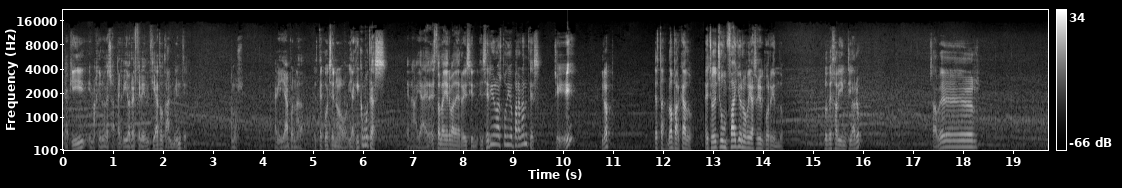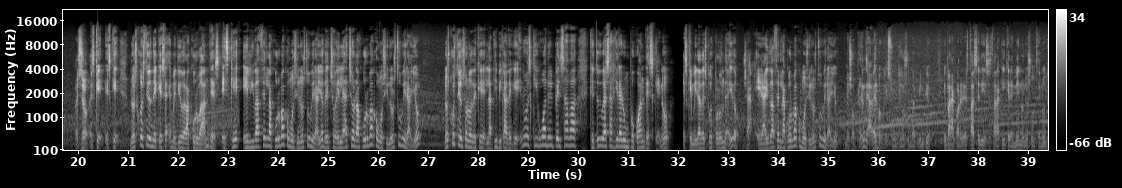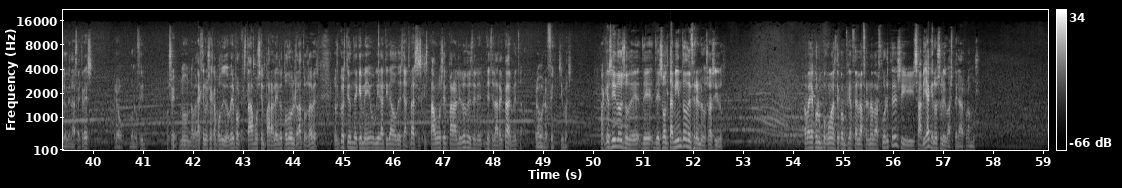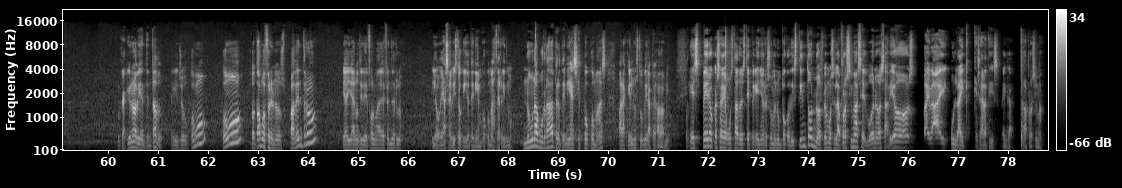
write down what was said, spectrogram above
Y aquí, imagino que se ha perdido referencia totalmente. Vamos, Aquí ya, pues nada. Este coche no. ¿Y aquí cómo te has.? Que nada, ya, esto es la hierba de racing. ¿En serio no has podido parar antes? Sí. Y lo Ya está, lo ha aparcado. He hecho, he hecho un fallo, no voy a seguir corriendo. Lo deja bien claro. A ver. Pues eso, es que, es que no es cuestión de que se haya metido la curva antes, es que él iba a hacer la curva como si no estuviera yo. De hecho, él ha hecho la curva como si no estuviera yo. No es cuestión solo de que la típica de que, no, es que igual él pensaba que tú ibas a girar un poco antes, que no. Es que mira después por dónde ha ido. O sea, él ha ido a hacer la curva como si no estuviera yo. Me sorprende, a ver, porque es un tío súper limpio. Y para correr estas series, estar aquí, créeme, no es un cenutio de la F3. Pero, bueno, en fin. No sé, no, la verdad es que no sé qué ha podido ver porque estábamos en paralelo todo el rato, ¿sabes? No es cuestión de que me hubiera tirado desde atrás, es que estábamos en paralelo desde, desde la recta de meta. Pero bueno, en fin, sin más. Aquí ha sido eso, de, de- de soltamiento de frenos, ha sido. Estaba ya con un poco más de confianza en las frenadas fuertes y sabía que no se lo iba a esperar, vamos. Porque aquí no lo había intentado. Aquí he dicho, ¿cómo? ¿Cómo? Soltamos frenos para adentro y ahí ya no tiene forma de defenderlo. Y luego ya se ha visto que yo tenía un poco más de ritmo. No una burrada, pero tenía ese poco más para que él no estuviera pegado a mí. Espero que os haya gustado este pequeño resumen un poco distinto. Nos vemos en la próxima. Sed buenos. Adiós. Bye bye. Un like, que es gratis. Venga, a la próxima.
